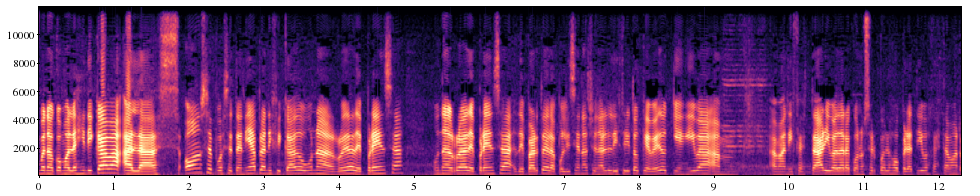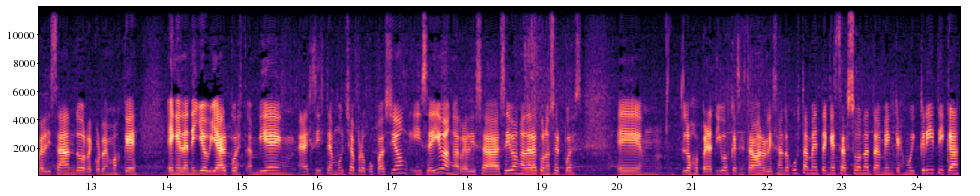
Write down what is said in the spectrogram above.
Bueno, como les indicaba, a las 11 pues se tenía planificado una rueda de prensa, una rueda de prensa de parte de la Policía Nacional del Distrito Quevedo, quien iba a, a manifestar, iba a dar a conocer pues los operativos que estaban realizando. Recordemos que en el anillo vial pues también existe mucha preocupación y se iban a realizar, se iban a dar a conocer pues eh, los operativos que se estaban realizando justamente en esa zona también que es muy crítica,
